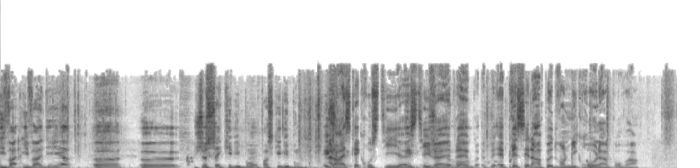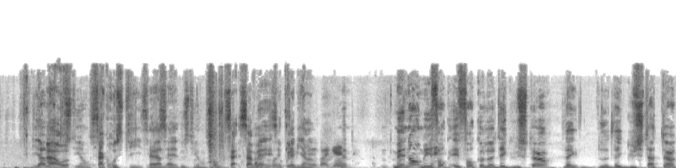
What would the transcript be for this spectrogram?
il va, il va dire, euh, euh, je sais qu'il est bon parce qu'il est bon. Et Alors, est-ce qu'elle croustille, et- Steve? Pressez-la un peu devant le micro, là, pour voir. il y a la croustillance. ça croustille, Il c'est ça, ça va, c'est très bien. Mais non, mais il faut, faut que le dégusteur, le, dégustateur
